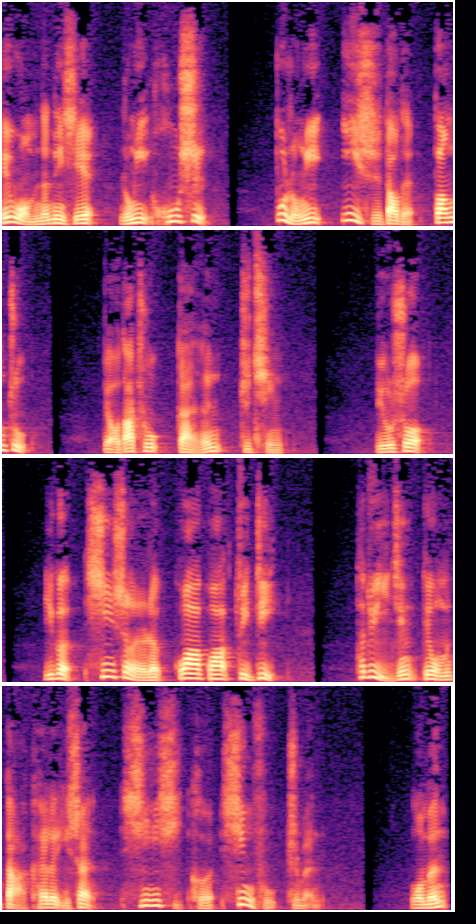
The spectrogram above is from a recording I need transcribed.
给我们的那些容易忽视、不容易意识到的帮助。表达出感恩之情，比如说，一个新生儿的呱呱坠地，他就已经给我们打开了一扇欣喜和幸福之门。我们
